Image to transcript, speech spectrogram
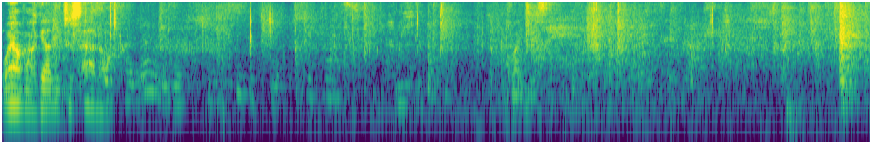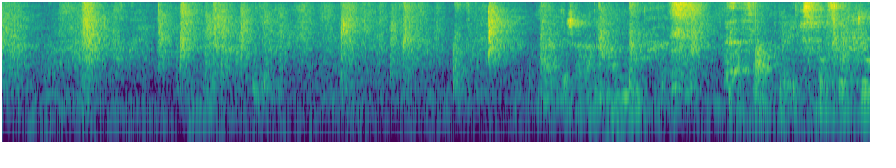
Ouais. on va regarder tout ça alors. Très bien, les ici, oui. Ouais, ah, Photos.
